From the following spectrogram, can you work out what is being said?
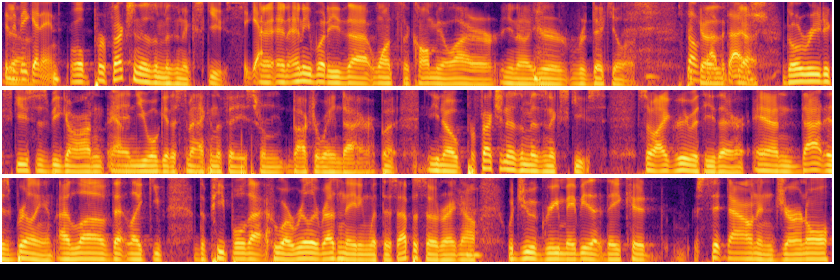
in the beginning. Well, perfectionism is an excuse. Yeah. And, anybody that wants to call me a liar, you know, you're ridiculous. Self-sabotage. Because, Go read Excuses Be Gone and you will get a smack in the face from Dr. Wayne Dyer. But, you know, perfectionism is an excuse. So I agree with you there. And that is brilliant. I love that, like, you've the people that who are really resonating with this episode right now, would you agree maybe that they could sit down and journal,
